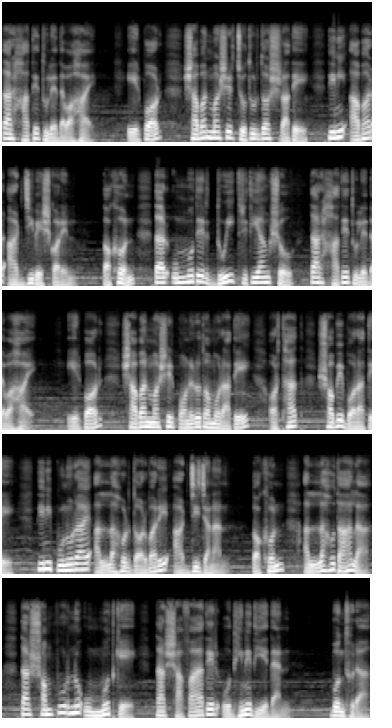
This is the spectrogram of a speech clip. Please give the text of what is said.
তার হাতে তুলে দেওয়া হয়। এরপর শাবান মাসের চতুর্দশ রাতে তিনি আবার আর্জি পেশ করেন। তখন তার উম্মতের দুই তৃতীয়াংশ তার হাতে তুলে দেওয়া হয়। এরপর শাবান মাসের পনেরোতম রাতে, অর্থাৎ সবে বরাতে, তিনি পুনরায় আল্লাহর দরবারে আর্জি জানান। তখন আল্লাহ তাআলা তার সম্পূর্ণ উম্মতকে তার সাফায়াতের অধীনে দিয়ে দেন। বন্ধুরা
